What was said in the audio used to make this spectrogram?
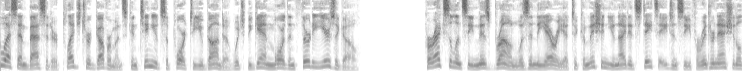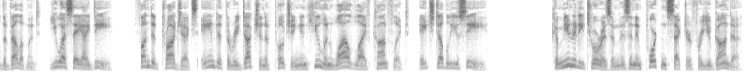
U.S. ambassador pledged her government's continued support to Uganda, which began more than 30 years ago. Her Excellency Ms. Brown was in the area to commission United States Agency for International Development, USAID, funded projects aimed at the reduction of poaching and human wildlife conflict, HWC. Community tourism is an important sector for Uganda,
